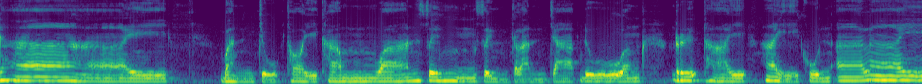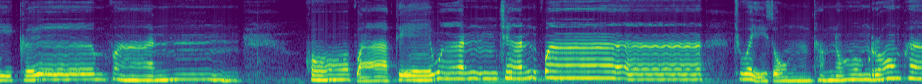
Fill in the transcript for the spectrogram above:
ได้ บรรจุถ้อยคำหวานซึ่งซึ่งกลั่นจากดวง หรือไทยให้คุณอะไรเคลิมฝัน ขอฝากเทวันฉันฟ้า ช่วยส่งทำนองร้องพา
